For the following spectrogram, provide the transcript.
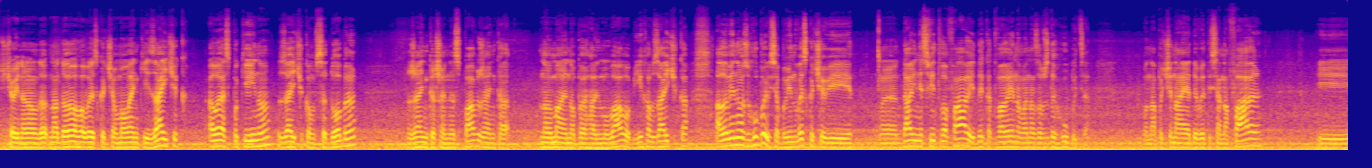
Щойно на, дорогу вискочив маленький зайчик, але спокійно, з зайчиком все добре. Женька ще не спав, Женька нормально пригальмував, об'їхав зайчика. Але він розгубився, бо він вискочив і е, дальнє світло фари, і дика тварина вона завжди губиться. Вона починає дивитися на фари І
